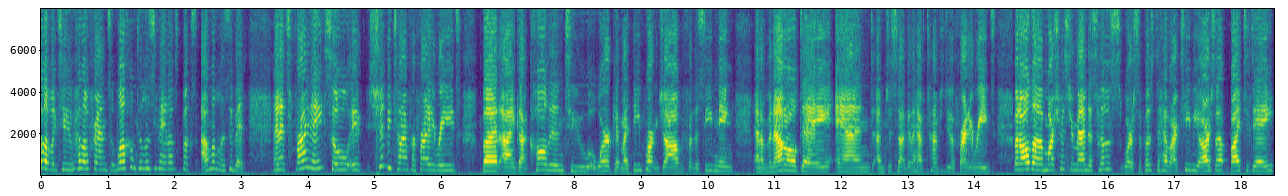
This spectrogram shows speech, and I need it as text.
Hello BookTube, hello friends, welcome to Lizzie Faye Loves Books. I'm Elizabeth, and it's Friday, so it should be time for Friday Reads, but I got called in to work at my theme park job for this evening, and I've been out all day, and I'm just not going to have time to do a Friday Reads. But all the March Mystery Madness hosts were supposed to have our TBRs up by today,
